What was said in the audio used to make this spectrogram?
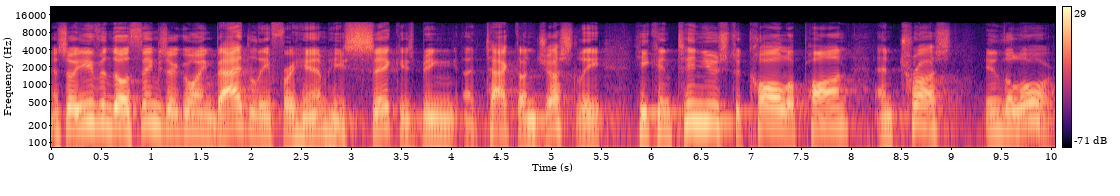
And so even though things are going badly for him, he's sick, he's being attacked unjustly, he continues to call upon and trust in the Lord.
